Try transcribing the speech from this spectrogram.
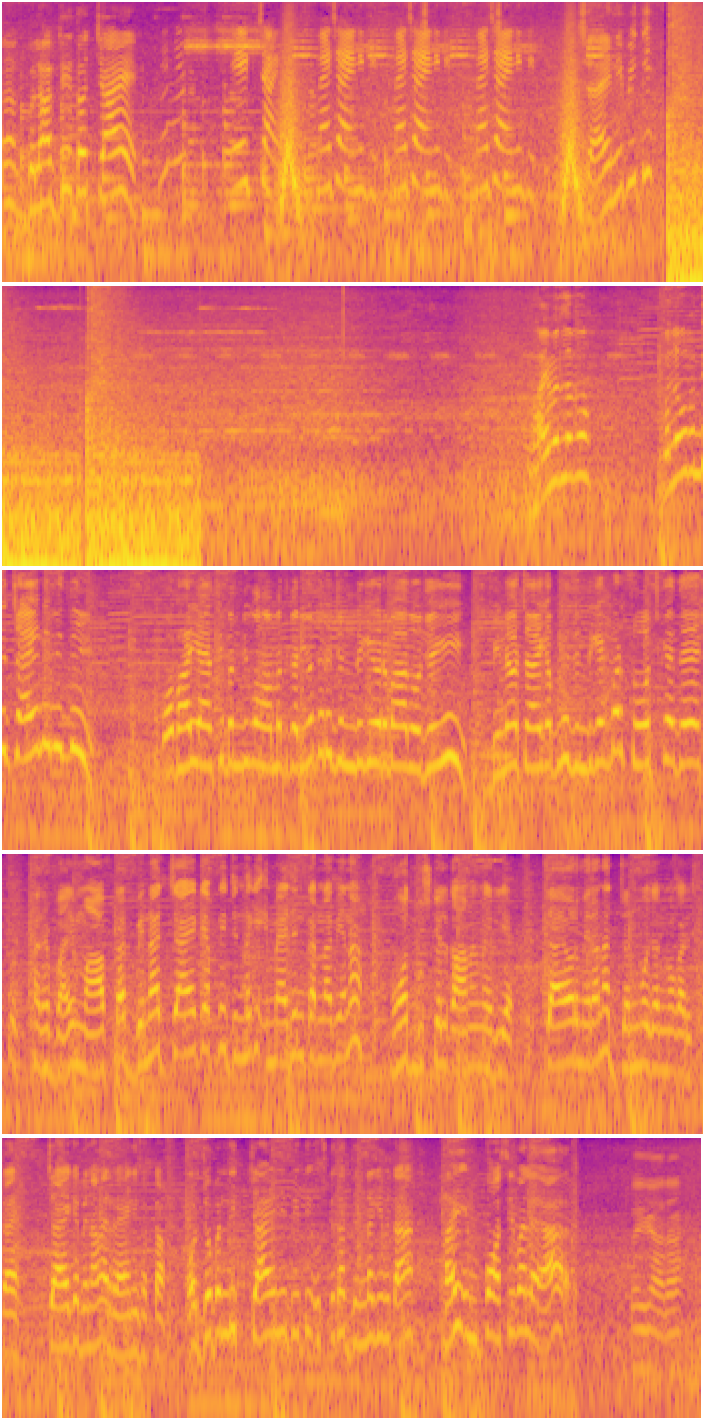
गुलाब जी दो चाय। एक चाय। मैं चाय नहीं पीती मैं चाय नहीं पीती मैं चाय नहीं पीती। चाय नहीं पीती? भाई मतलब वो मतलब वो बंदी चाय नहीं पीती। वो भाई ऐसी बंदी को हाँ मत करियो तेरी ज़िंदगी बर्बाद हो जाएगी। बिना चाय के अपनी ज़िंदगी एक बार सोच के देख। अरे भाई माफ़ कर। बिना चाय के अपनी ज़िंदगी इमेजिन करना भी है ना बहुत मुश्किल काम है मेरे लिए। चाय और मेरा ना जन्मों जन्मों का रिश्ता है। चाय के बिना मैं रह नहीं सकता। और जो बंदी चाय नहीं पीती, उसके साथ ज़िंदगी बिताना भाई इम्पॉसिबल है यार। सही रहा है।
